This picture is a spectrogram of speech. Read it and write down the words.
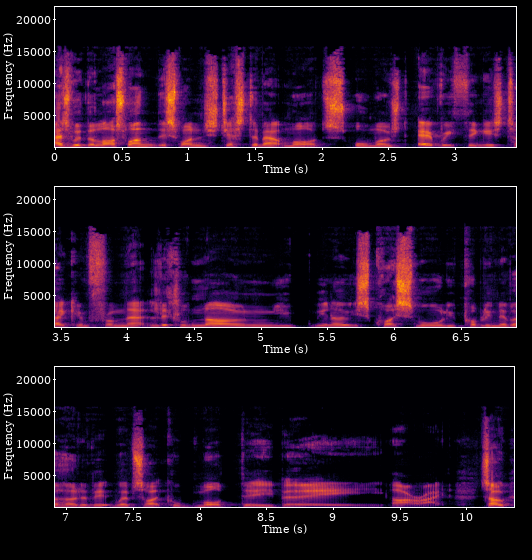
As with the last one, this one's just about mods. Almost everything is taken from that little known, you, you know, it's quite small, you've probably never heard of it, website called ModDB. Alright. So,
